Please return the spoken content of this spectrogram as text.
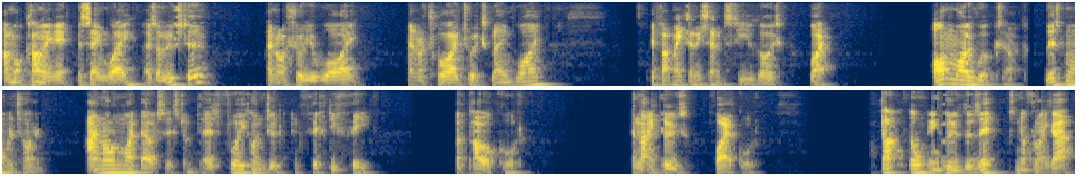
I'm not carrying it the same way as I used to, and I'll show you why, and I'll try to explain why, if that makes any sense to you guys. Right, on my rucksack, this morning time, and on my belt system, there's 350 feet of paracord, and that includes fire cord. That don't include the zips, nothing like that.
